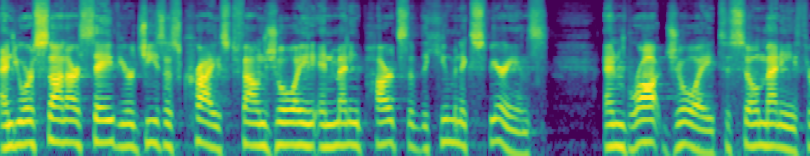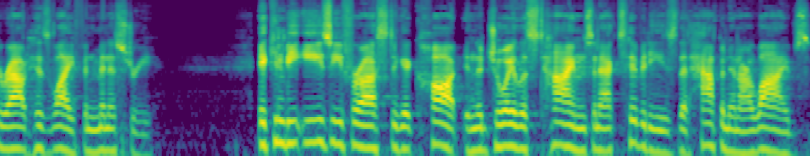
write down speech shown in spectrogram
And your Son, our Savior, Jesus Christ, found joy in many parts of the human experience and brought joy to so many throughout his life and ministry. It can be easy for us to get caught in the joyless times and activities that happen in our lives.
